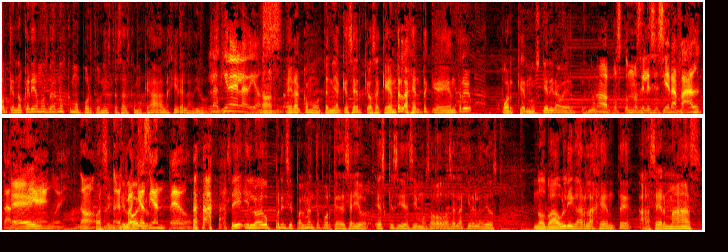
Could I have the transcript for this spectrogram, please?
porque no queríamos vernos como oportunistas, ¿sabes? Como que, ah, la gira del adiós. La gira del adiós. No, no, era como tenía que ser, que, o sea, que entre la gente que entre porque nos quiere ir a ver, pues, ¿no? No, pues como si les hiciera falta también, güey, ¿no? Pues sí. Y luego, qué hacían pedo? sí, y luego principalmente porque decía yo, es que si decimos, oh, va a ser la gira del adiós, nos va a obligar la gente a hacer más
